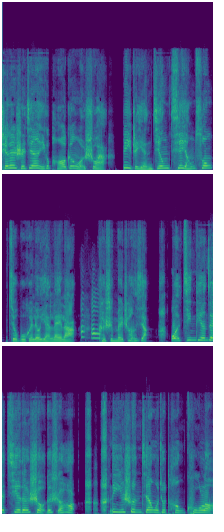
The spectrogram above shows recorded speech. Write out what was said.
前段时间一个朋友跟我说啊闭着眼睛切洋葱就不会流眼泪啦可是没成想我今天在切的手的时候 那一瞬间我就疼哭了。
